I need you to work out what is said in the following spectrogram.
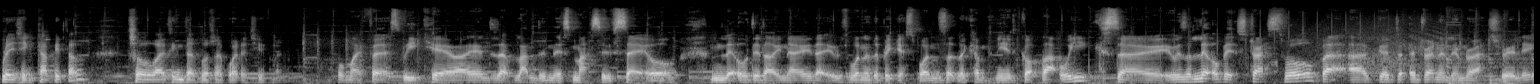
raising capital. So I think that was a quite achievement for my first week here I ended up landing this massive sale and little did I know that it was one of the biggest ones that the company had got that week. So it was a little bit stressful but a good adrenaline rush really.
